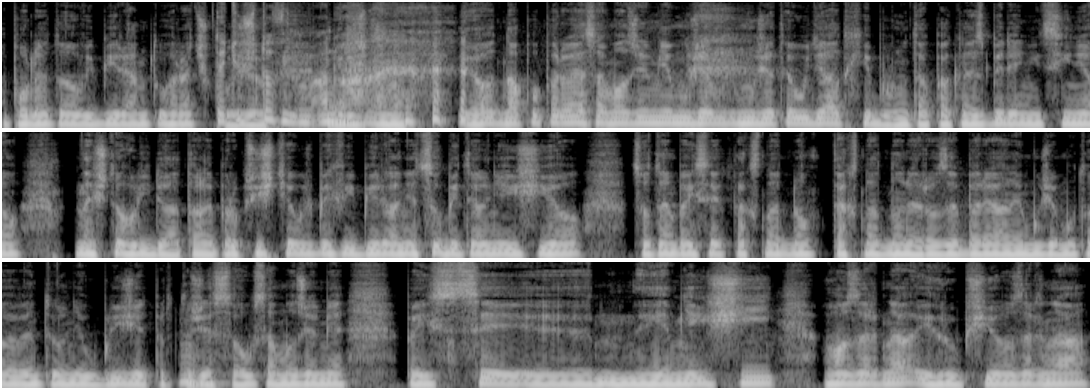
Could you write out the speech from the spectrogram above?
a podle toho vybírám tu hračku. Teď už jo. to vím, ano. Když, ano. Jo, na poprvé samozřejmě může, můžete udělat chybu, no tak pak nezbyde nic jiného, než to hlídat, ale pro příště už bych vybíral něco bytelnějšího, co ten pejsek tak snadno, tak snadno nerozebere a nemůže mu to eventuálně ublížit, protože hmm. jsou samozřejmě pejsci eh, jemnější zrna i hrubšího zrna,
